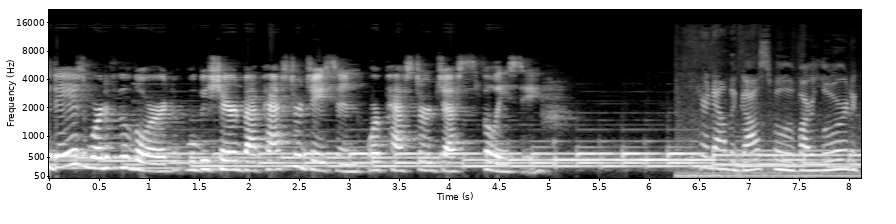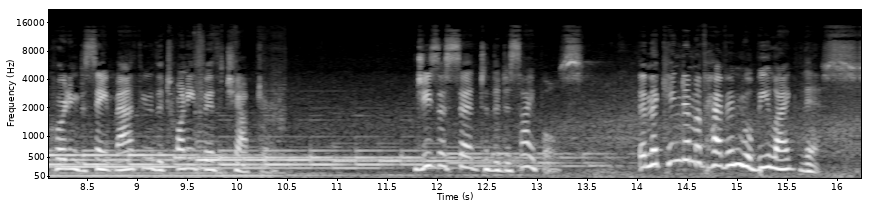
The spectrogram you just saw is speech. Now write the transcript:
Today's Word of the Lord will be shared by Pastor Jason or Pastor Jess Felici. Hear now the Gospel of our Lord according to St. Matthew, the 25th chapter. Jesus said to the disciples, Then the kingdom of heaven will be like this.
